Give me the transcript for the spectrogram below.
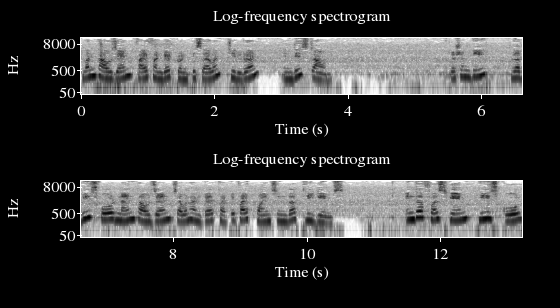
1527 children in this town Question D. Ravi scored 9,735 points in the three games. In the first game, he scored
